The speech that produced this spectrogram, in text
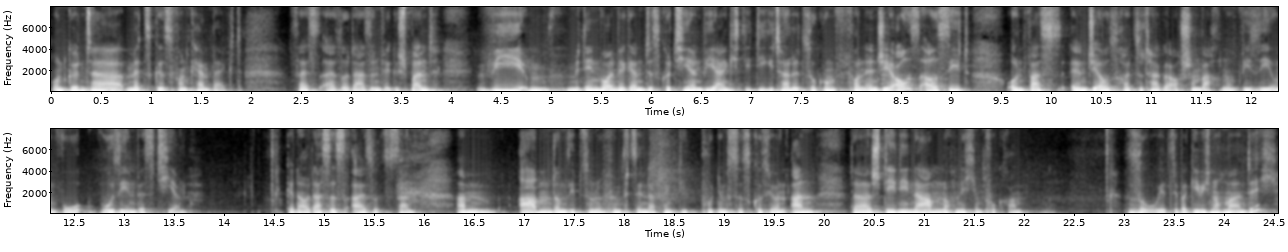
und Günther Metzges von Campact. Das heißt also, da sind wir gespannt, wie, mit denen wollen wir gerne diskutieren, wie eigentlich die digitale Zukunft von NGOs aussieht und was NGOs heutzutage auch schon machen und wie sie und wo, wo sie investieren. Genau, das ist also sozusagen am Abend um 17.15 Uhr, da fängt die Podiumsdiskussion an. Da stehen die Namen noch nicht im Programm. So, jetzt übergebe ich nochmal an dich.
